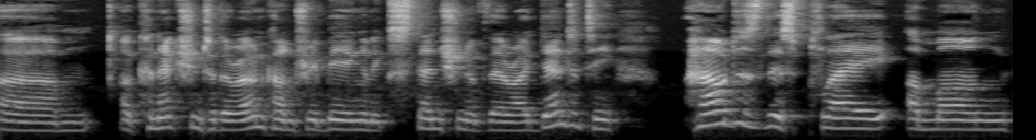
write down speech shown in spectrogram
um, a connection to their own country being an extension of their identity, how does this play among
